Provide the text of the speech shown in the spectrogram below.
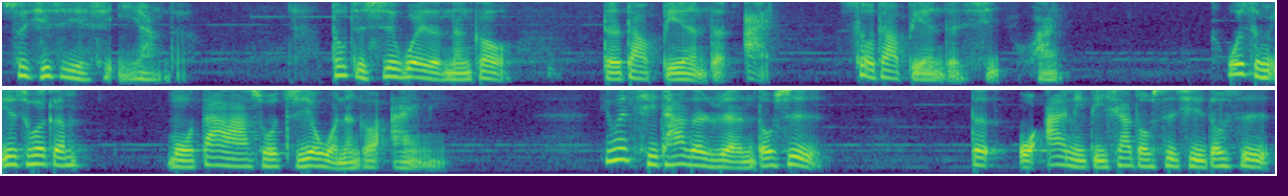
所以其实也是一样的，都只是为了能够得到别人的爱，受到别人的喜欢。为什么耶稣会跟抹大拉说：“只有我能够爱你？”因为其他的人都是的，我爱你底下都是，其实都是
